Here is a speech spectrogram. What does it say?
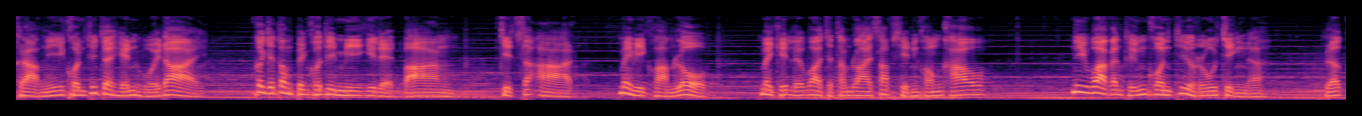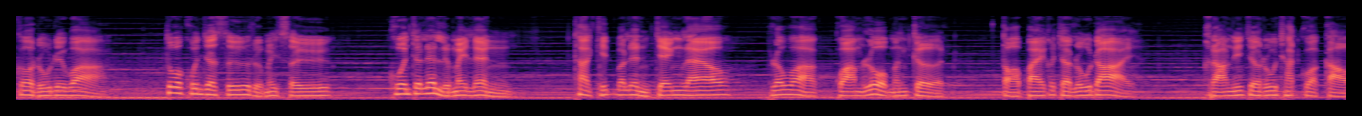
คราวนี้คนที่จะเห็นหวยได้ ก็จะต้องเป็นคนที่มีกิเลสบาง จิตสะอาด ไม่มีความโลภ ไม่คิดเลยว่าจะทำลายทรัพย์สินของเขา นี่ว่ากันถึงคนที่รู้จริงนะ แล้วก็รู้ได้ว่า ตัวควรจะซื้อหรือไม่ซื้อ ควรจะเล่นหรือไม่เล่น ถ้าคิดว่าเล่นเจ๊งแล้ว เพราะว่าความโลภมันเกิด ต่อไปก็จะรู้ได้ คราวนี้จะรู้ชัดกว่าเก่า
